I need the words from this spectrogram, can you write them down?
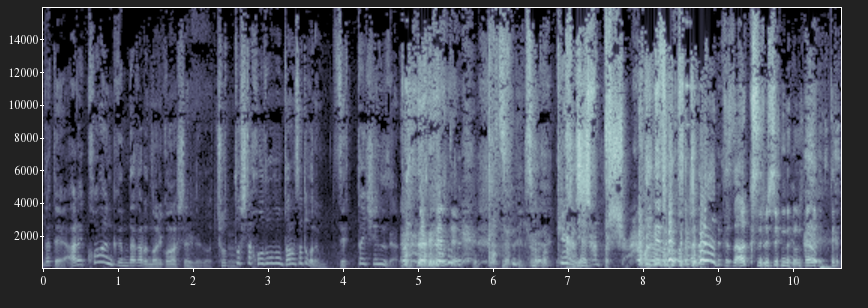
だってあれコナン君だから乗りこなしてるけどちょっとした歩道の段差とかでも絶対死ぬぜあれ急にシャンプシューどうやってさ、アクセルしてんだろうなって。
